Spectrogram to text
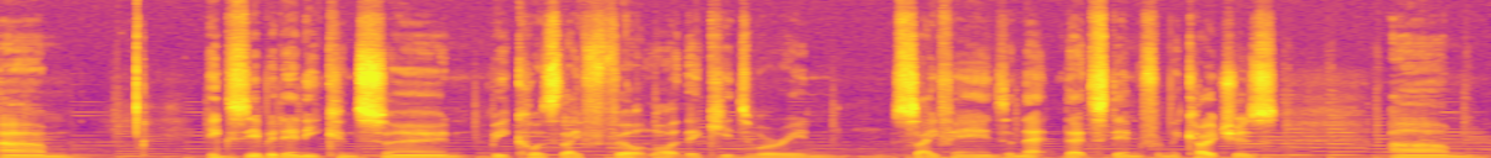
um, exhibit any concern because they felt like their kids were in safe hands, and that that stemmed from the coaches um,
